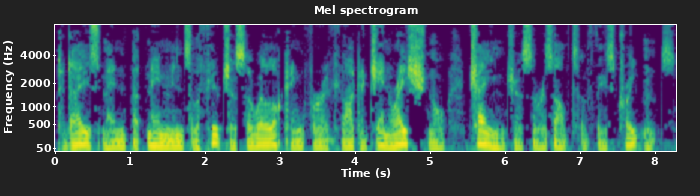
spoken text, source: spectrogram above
today's men but men into the future. So we're looking for if you like a generational change as a result of these treatments.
